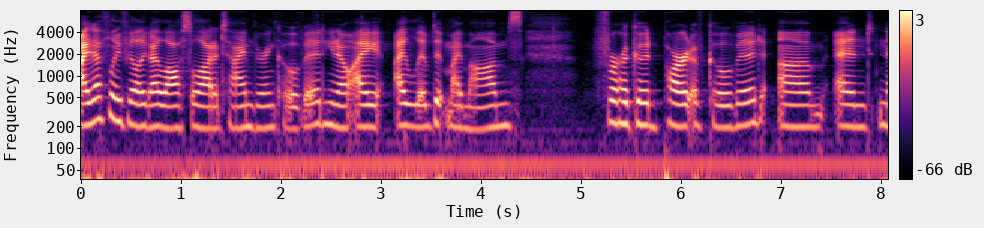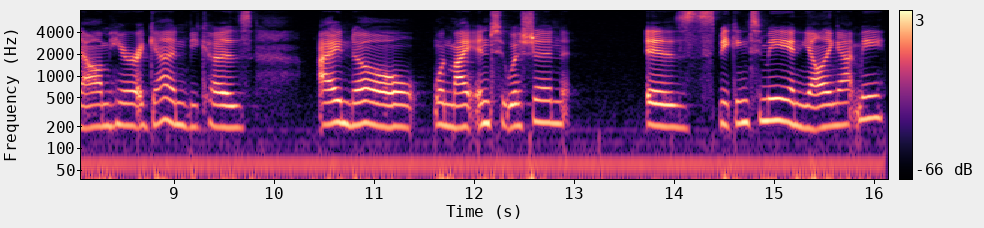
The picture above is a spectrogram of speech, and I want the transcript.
I definitely feel like I lost a lot of time during COVID. You know, I, I lived at my mom's for a good part of COVID. Um, and now I'm here again because I know when my intuition is speaking to me and yelling at me,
